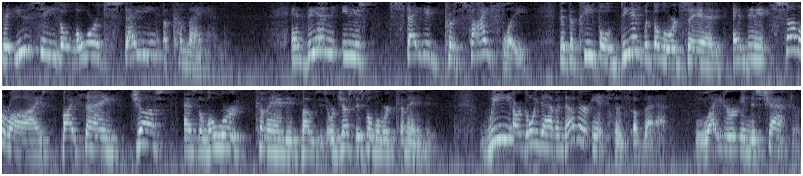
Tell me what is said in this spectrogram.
that you see the Lord stating a command, and then it is stated precisely that the people did what the Lord said, and then it's summarized by saying, just as the Lord commanded Moses, or just as the Lord commanded. We are going to have another instance of that later in this chapter.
